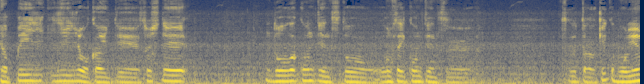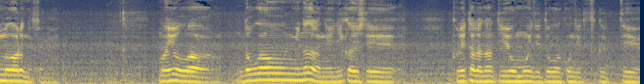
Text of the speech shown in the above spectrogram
100ページ以上書いてそして動画コンテンツと音声コンテンツ作ったから結構ボリュームがあるんですよね。まあ要は動画を見ながらね理解してくれたらなっていう思いで動画コンテンツ作って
